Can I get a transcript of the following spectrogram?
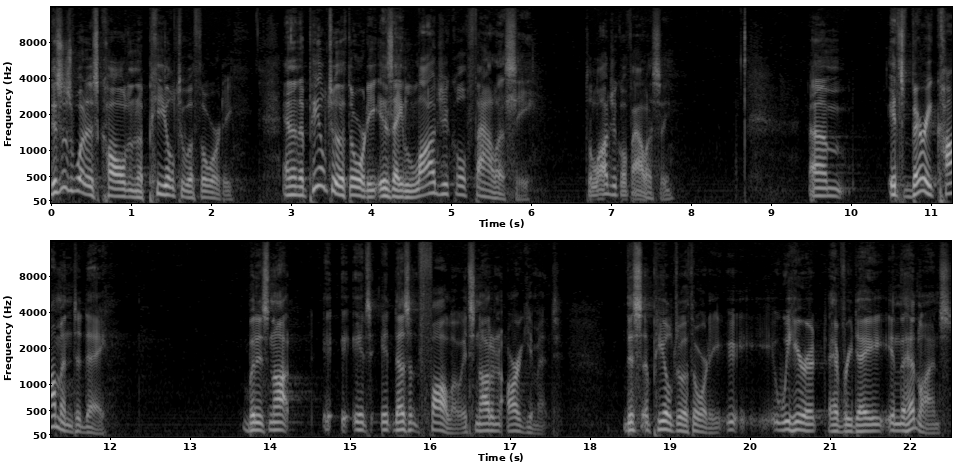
This is what is called an appeal to authority. And an appeal to authority is a logical fallacy. It's a logical fallacy. Um, it's very common today, but it's not. It, it's, it doesn't follow. It's not an argument. This appeal to authority, we hear it every day in the headlines.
